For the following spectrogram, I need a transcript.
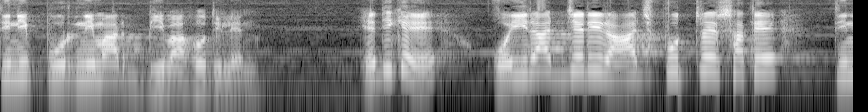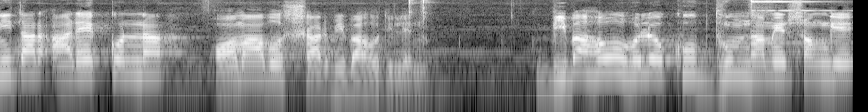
তিনি পূর্ণিমার বিবাহ দিলেন। এদিকে ওই রাজ্যেরই রাজপুত্রের সাথে তিনি তার আরেক কন্যা অমাবস্যার বিবাহ দিলেন। বিবাহও হলো খুব ধুমধামের সঙ্গে,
